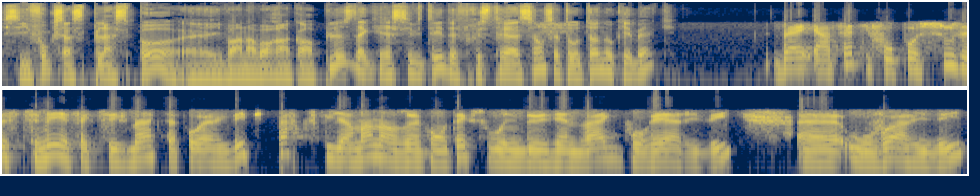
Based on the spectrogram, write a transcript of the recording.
S'il faut que ça se place pas, euh, il va en avoir encore plus d'agressivité, de frustration cet automne au Québec? Ben, en fait, il faut pas sous-estimer effectivement que ça pourrait arriver, puis particulièrement dans un contexte où une deuxième vague pourrait arriver euh, ou va arriver.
